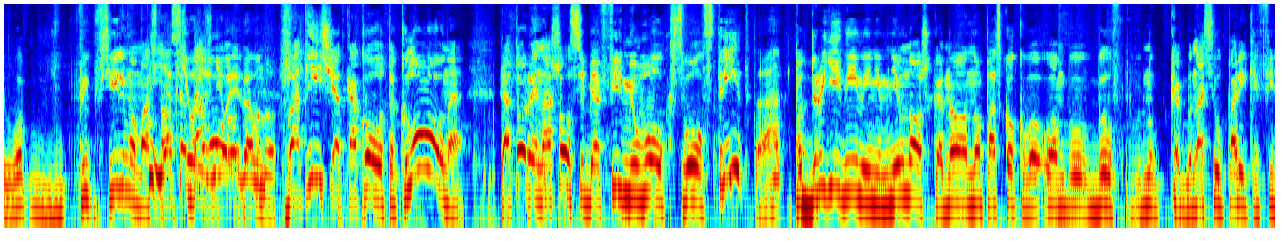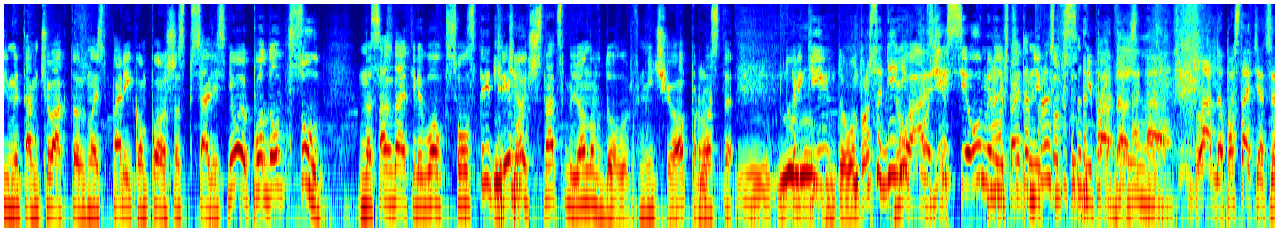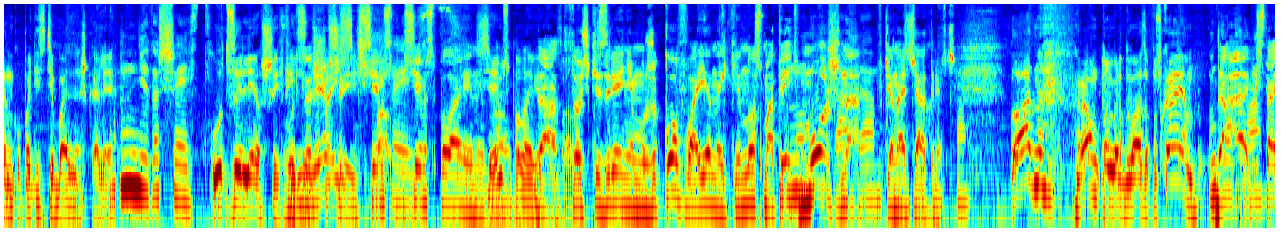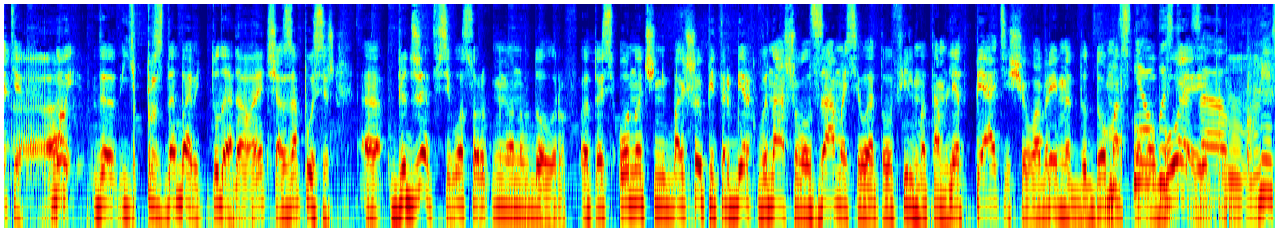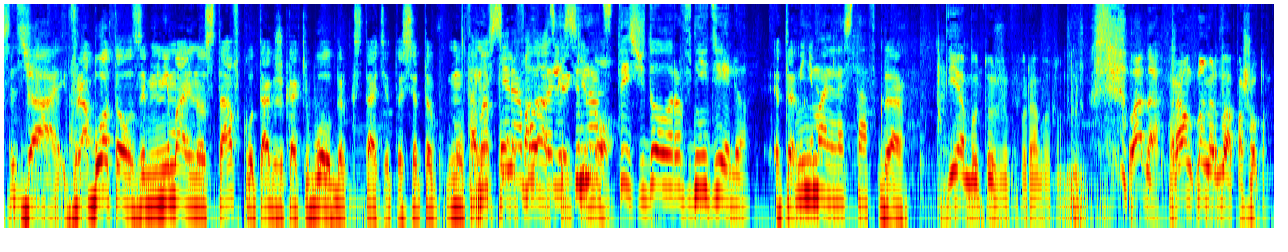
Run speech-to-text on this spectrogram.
фильмом остался него доволен. говно. В отличие от какого-то клоуна, который нашел себя в фильме «Волк с Уолл-стрит», под другим именем немножко, но, но поскольку он был, был, ну, как бы носил парики в фильме там чувак тоже носит парик, он понял, что списали с него и подал в суд на создателей Волк с Уолл-стрит, требует чё? 16 миллионов долларов. Ничего, просто. Ну, Прикинь? да он просто денег Ну, а хочет. здесь все умерли, Может, поэтому это никто в просто суд не подаст. совпадение. Ладно, поставьте оценку по десятибальной шкале. Где-то 6. Уцелевший фильм. Уцелевший с половиной. Да, баллов. с точки зрения мужиков военное кино смотреть Ну, можно да, да, в кинотеатре. хорошо, хорошо. Ладно, раунд номер два запускаем. Да, Да. кстати, ну, да, просто добавить туда. Давай. Сейчас запустишь. Э, Бюджет всего 40 миллионов долларов. Э, То есть он очень небольшой. Питер Берг вынашивал замысел этого фильма там лет пять, еще во время до, до Он морского боя. И за это- месяц. Да, работал за минимальную ставку, так же, как и Уолберг, кстати. То есть это ну, Они фанат, все работали полуфанатское 17 кино. тысяч долларов в неделю. Это- Минимальная ставка. Да. Я бы тоже поработал немножко. Ладно, раунд номер два, пошел там.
